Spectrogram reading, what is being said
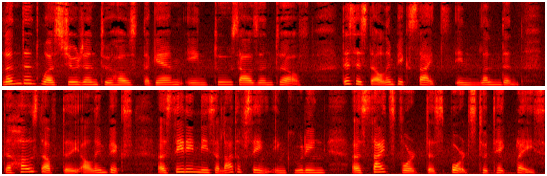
London was chosen to host the game in 2012. This is the Olympic site in London, the host of the Olympics. A city needs a lot of things, including uh, a site for the sports to take place,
